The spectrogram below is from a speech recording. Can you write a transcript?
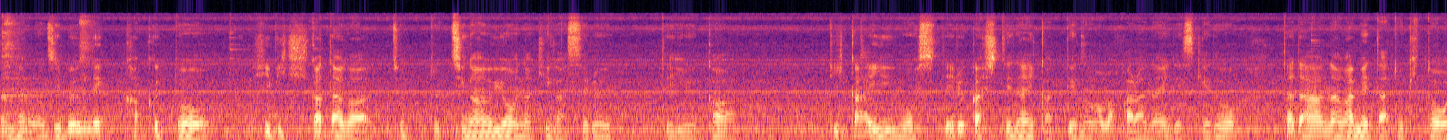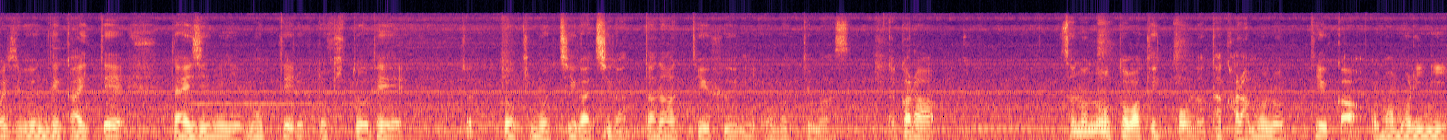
なんだろう自分で書くと響き方がちょっと違うような気がするっていうか理解をしてるかしてないかっていうのはわからないですけどただ眺めた時と自分で書いて大事に持っている時とでちょっと気持ちが違ったなっていうふうに思ってます。だからそのノートは結構な宝物っていうかお守りに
